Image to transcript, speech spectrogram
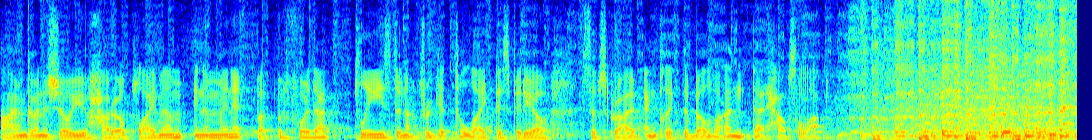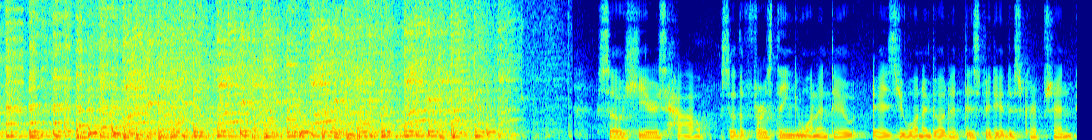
I'm going to show you how to apply them in a minute, but before that, please do not forget to like this video, subscribe, and click the bell button, that helps a lot. So here's how. So the first thing you want to do is you want to go to this video description.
